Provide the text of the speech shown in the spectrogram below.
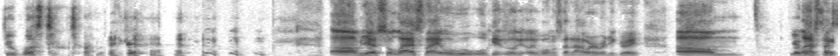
two plus two times. Um, yeah. So last night we'll, we'll get we'll get almost an hour already. Great. Um, Yeah, last night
